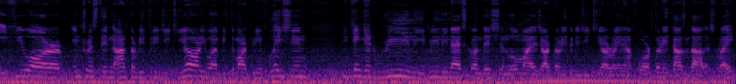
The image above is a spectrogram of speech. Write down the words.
if you are interested in R33 GTR, you want to beat the market inflation, you can get really, really nice condition, low mileage R33 GTR right now for $30,000, right?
